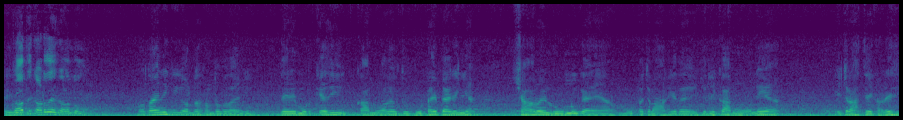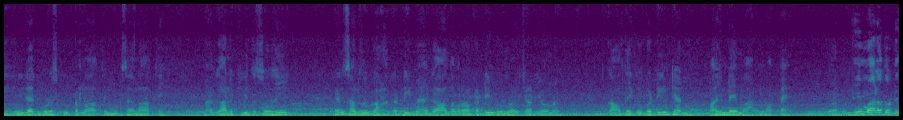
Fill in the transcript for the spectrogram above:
ਤੇ ਕਾਹਤੇ ਕੱਢਦਾ ਗਾਲਾਂ ਤੁਹਾਨੂੰ? ਪਤਾ ਹੀ ਨਹੀਂ ਕੀ ਗੱਲ ਸਾਨੂੰ ਤਾਂ ਪਤਾ ਹੀ ਨਹੀਂ। ਦੇ ਮੁੜ ਕੇ ਅਸੀਂ ਘਰ ਨੂੰ ਆ ਕੇ ਦੋ ਵੋਟਾਂ ਹੀ ਪੈ ਗਈਆਂ। ਸ਼ਾਮ ਨੂੰ ਰੂਮ ਨੂੰ ਗਏ ਆ ਮੋਟਰ ਚਲਾ ਕੇ ਤੇ ਜਿਹੜੇ ਘਰ ਨੂੰ ਆਉਂਦੇ ਆ ਇਹ ਚਰਸਤੇ ਖੜੇ ਸੀ ਨਹੀਂ ਲੱਗ ਮੋੜੇ ਸਕੂਟਰ ਲਾਤੇ ਮੋਟਰਸਾਈਕਲ ਲਾਤੇ ਮੈਂ ਗੱਲ ਕੀ ਦੱਸੋ ਸੀ ਕਹਿੰਦੇ ਸਾਨੂੰ ਤੂੰ ਗਾਲ ਕੱਢੀ। ਮੈਂ ਗਾਲ ਤਾਂ ਭਰਾ ਕੱਢੀ ਗੋਲਾਂ ਵਿੱਚ ਚੜ ਜਾਓ ਨਾ। ਗਾਲ ਤਾਂ ਕੋਈ ਕੱਢੀ ਨਹੀਂ ਤੁਹਾਨੂੰ। ਬਾਈ ਨੇ ਮਾਰਨ ਲੱਗ ਪਏ ਕੀ ਮਾਰਿਆ ਤੁਹਾਡੇ?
